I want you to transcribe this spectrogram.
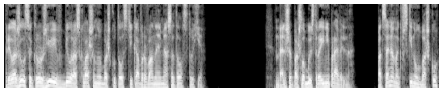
приложился к ружью и вбил расквашенную башку толстяка в рваное мясо толстухи. Дальше пошло быстро и неправильно. Пацаненок вскинул башку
